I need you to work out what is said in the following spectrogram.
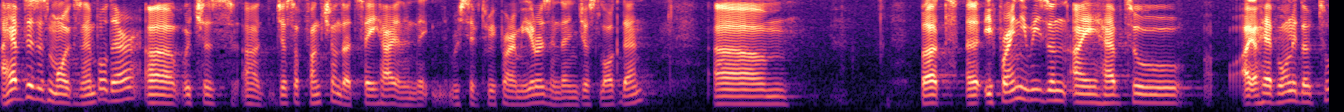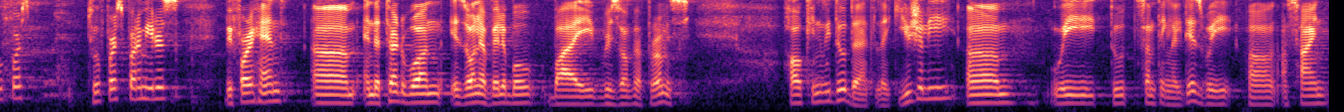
I have this small example there, uh, which is uh, just a function that say hi and they receive three parameters and then just log them. Um, but uh, if for any reason I have to, I have only the two first, two first parameters beforehand, um, and the third one is only available by resolving a promise. How can we do that? Like usually um, we do something like this. We uh, assign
